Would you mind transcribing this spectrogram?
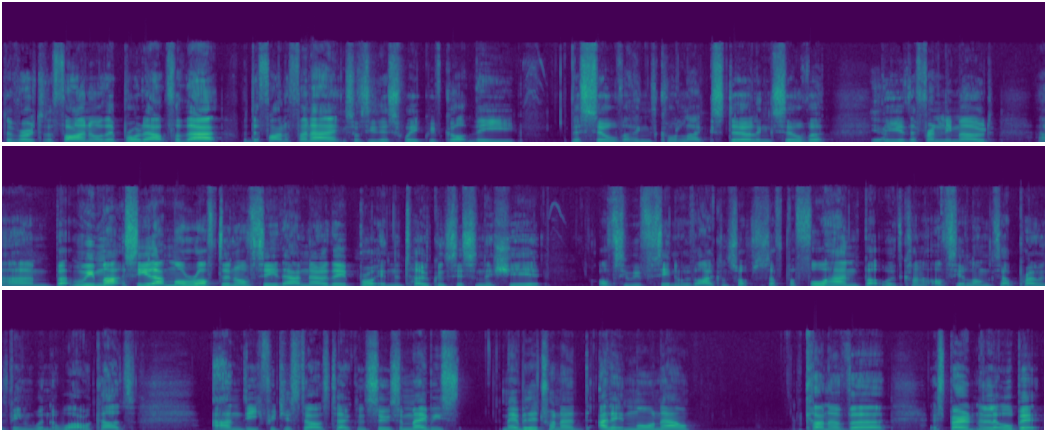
the road to the final, they brought it out for that with the final fanatics. Obviously, this week we've got the the silver. I think it's called like Sterling Silver, Yeah. the the friendly mode. Um, but we might see that more often. Obviously, I know they've brought in the token system this year. Obviously, we've seen it with icon swaps and stuff beforehand, but with kind of obviously alongside promos being winter wildcards and the future stars token too. So maybe maybe they're trying to add it more now, kind of uh, experimenting a little bit.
